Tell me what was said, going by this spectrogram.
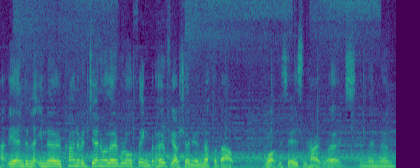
at the end and let you know kind of a general overall thing. But hopefully I've shown you enough about what this is and how it works. And then, um,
